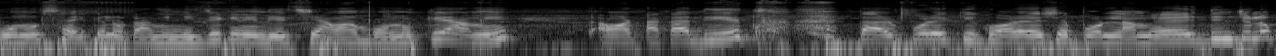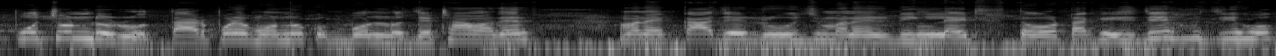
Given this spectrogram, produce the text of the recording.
বনুর সাইকেল ওটা আমি নিজে কিনে দিয়েছি, আমার বনুকে আমি আমার টাকা দিয়ে। তারপরে কি ঘরে এসে পড়লাম এই দিন ছিল প্রচণ্ড রোদ, তারপরে বনু বলল যেটা আমাদের মানে কাজের রুজ মানে রিং লাইট তো ওটাকে যে যে হোক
